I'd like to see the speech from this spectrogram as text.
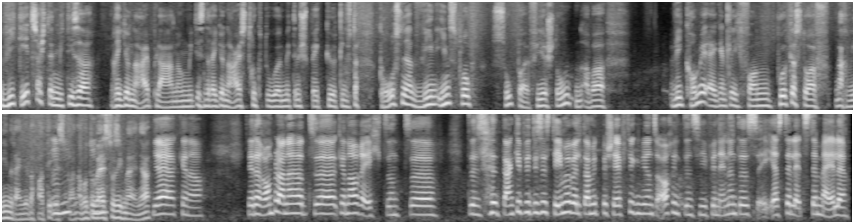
wie geht's euch denn mit dieser Regionalplanung, mit diesen Regionalstrukturen, mit dem Speckgürtel? Auf der großen Wien-Innsbruck, super, vier Stunden, aber wie komme ich eigentlich von Burkersdorf nach Wien rein? Ja, da fährt die mhm. S-Bahn, aber du mhm. weißt, was ich meine, ja? Ja, ja, genau. Ja, der Raumplaner hat äh, genau recht. Und äh, das, danke für dieses Thema, weil damit beschäftigen wir uns auch intensiv. Wir nennen das erste, letzte Meile,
